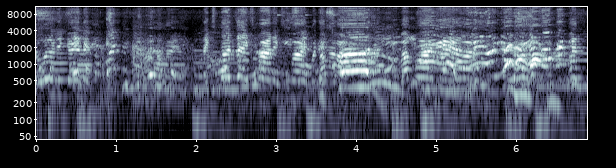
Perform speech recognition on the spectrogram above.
Wala din kayo lagi. Expand na, expand, expand. Expand! Backward, backward.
